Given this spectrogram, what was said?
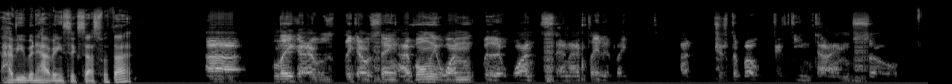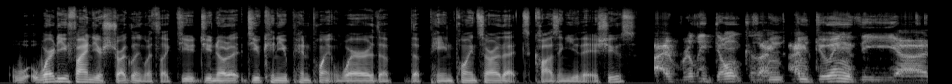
have you been having success with that? uh, like I was, like I was saying, I've only won with it once, and I played it like uh, just about fifteen times. So Where do you find you're struggling with? Like, do you do you know? Do you can you pinpoint where the the pain points are that's causing you the issues? I really don't because I'm I'm doing the uh,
